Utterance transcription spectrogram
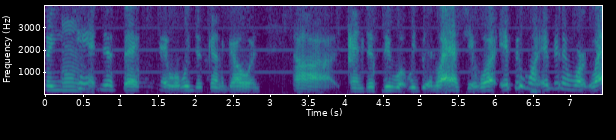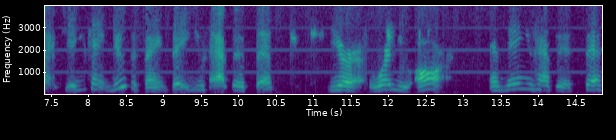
So you Mm. can't just say, okay, well, we're just going to go and uh, and just do what we did last year. Well, if it wa- if it didn't work last year, you can't do the same thing. You have to assess your where you are, and then you have to assess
